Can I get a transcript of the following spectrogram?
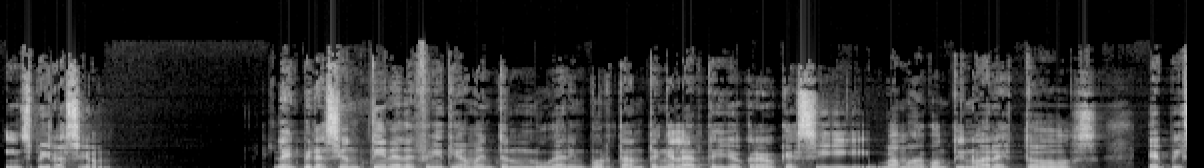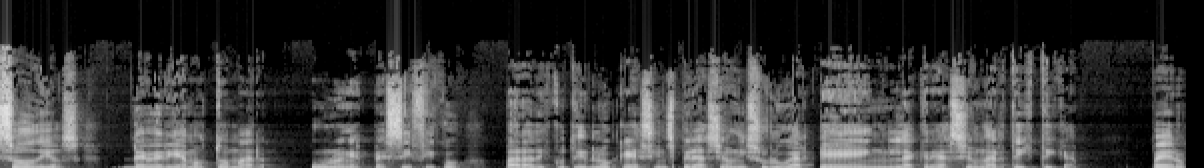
Inspiración. La inspiración tiene definitivamente un lugar importante en el arte y yo creo que si vamos a continuar estos episodios, deberíamos tomar uno en específico para discutir lo que es inspiración y su lugar en la creación artística. Pero,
